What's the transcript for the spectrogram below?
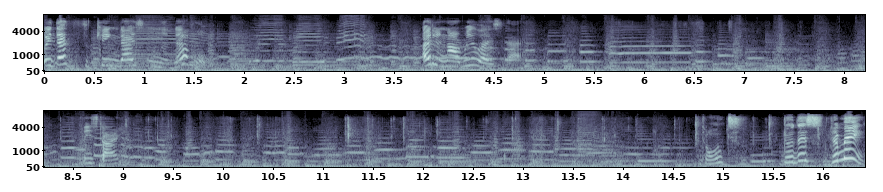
wait, that's the King Dice and the devil. I did not realize that. Please die. Don't do this to me!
